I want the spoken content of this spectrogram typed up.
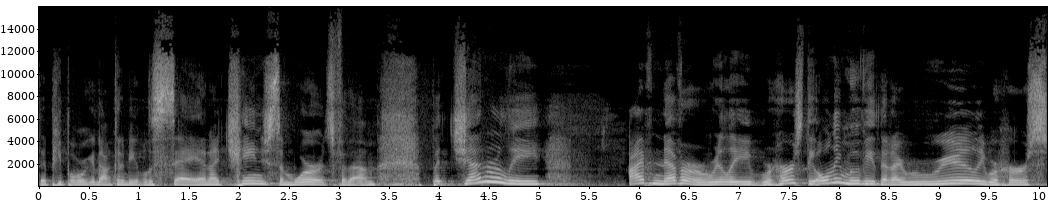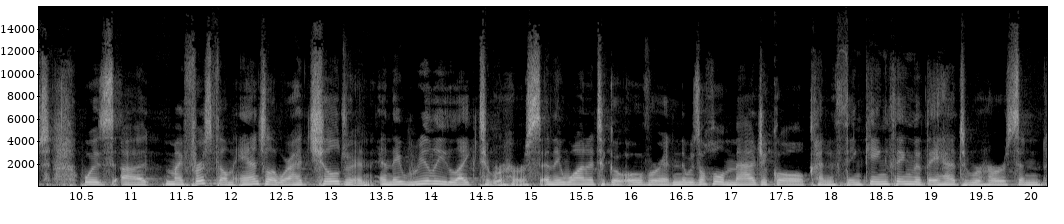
that people were not going to be able to say and i changed some words for them. But generally I've never really rehearsed. The only movie that I really rehearsed was uh, my first film, Angela, where I had children, and they really liked to rehearse and they wanted to go over it. And there was a whole magical kind of thinking thing that they had to rehearse and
